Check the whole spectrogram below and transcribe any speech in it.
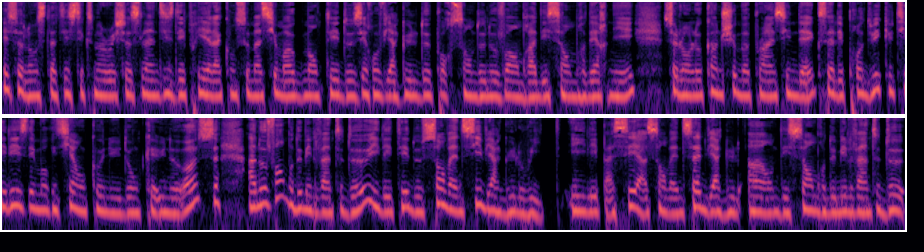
Et selon Statistics Mauritius, l'indice des prix à la consommation a augmenté de 0,2% de novembre à décembre dernier. Selon le Consumer Price Index, les produits qu'utilisent les Mauriciens ont connu donc une hausse. À novembre 2022, il était de 126,8 et il est passé à 127,1 en décembre 2022.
